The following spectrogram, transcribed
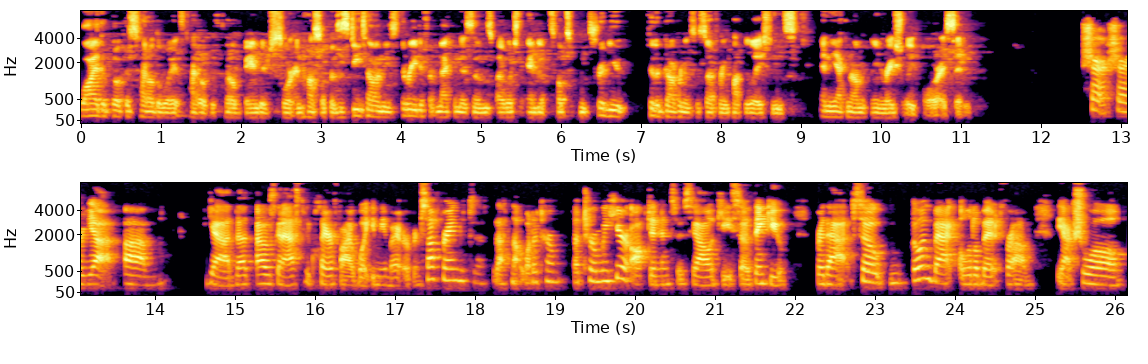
why the book is titled the way it's titled. It's titled Bandage, Sort, and Hustle, because it's detailing these three different mechanisms by which the ambulance helps to contribute to the governance of suffering populations in the economically and racially polarized city. Sure, sure, yeah. Um, yeah, that I was going to ask you to clarify what you mean by urban suffering. That's not what a term a term we hear often in sociology. So thank you for that. So going back a little bit from the actual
